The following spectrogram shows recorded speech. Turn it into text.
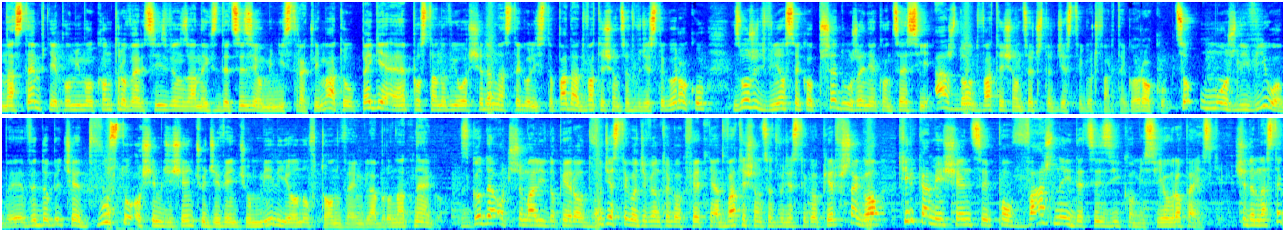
Następnie, pomimo kontrowersji związanych z decyzją ministra klimatu, PGE postanowiło 17 listopada 2020 roku złożyć wniosek o przedłużenie koncesji aż do 2044 roku, co umożliwiłoby wydobycie 289 milionów ton węgla brunatnego. Zgodę otrzymali dopiero 29 kwietnia 2021, kilka miesięcy po ważnej decyzji Komisji Europejskiej. 17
